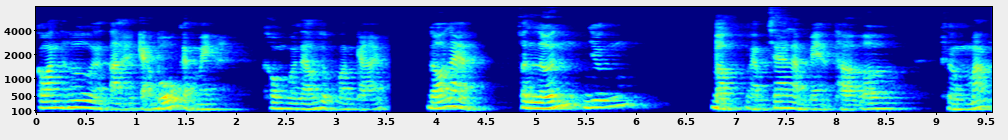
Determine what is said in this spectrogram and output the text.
Con hư là tại cả bố cả mẹ, không có giáo dục con cái. Đó là phần lớn những bậc làm cha làm mẹ thờ ơ, thường mắc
